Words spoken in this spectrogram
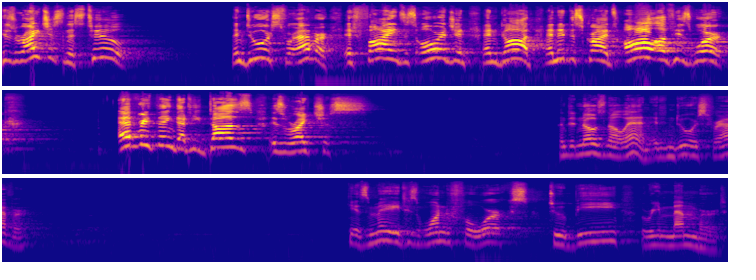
His righteousness, too, endures forever. It finds its origin in God, and it describes all of His work. Everything that He does is righteous and it knows no end, it endures forever. He has made his wonderful works to be remembered.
